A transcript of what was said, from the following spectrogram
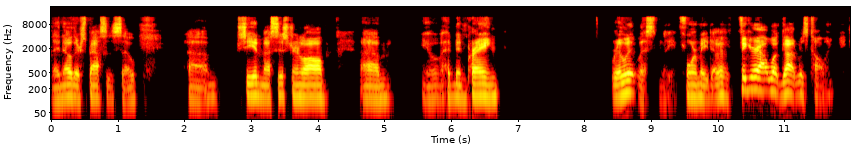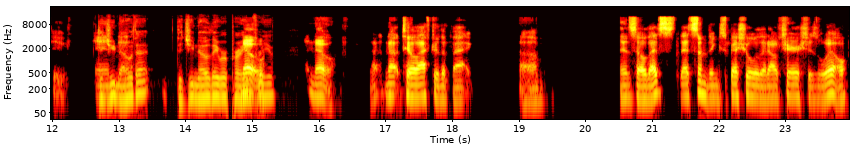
they know their spouses. So um, she and my sister in law, um, you know, had been praying relentlessly for me to figure out what God was calling me to. And, Did you know uh, that? Did you know they were praying no, for you? No, not, not till after the fact. Um, and so that's that's something special that I'll cherish as well.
